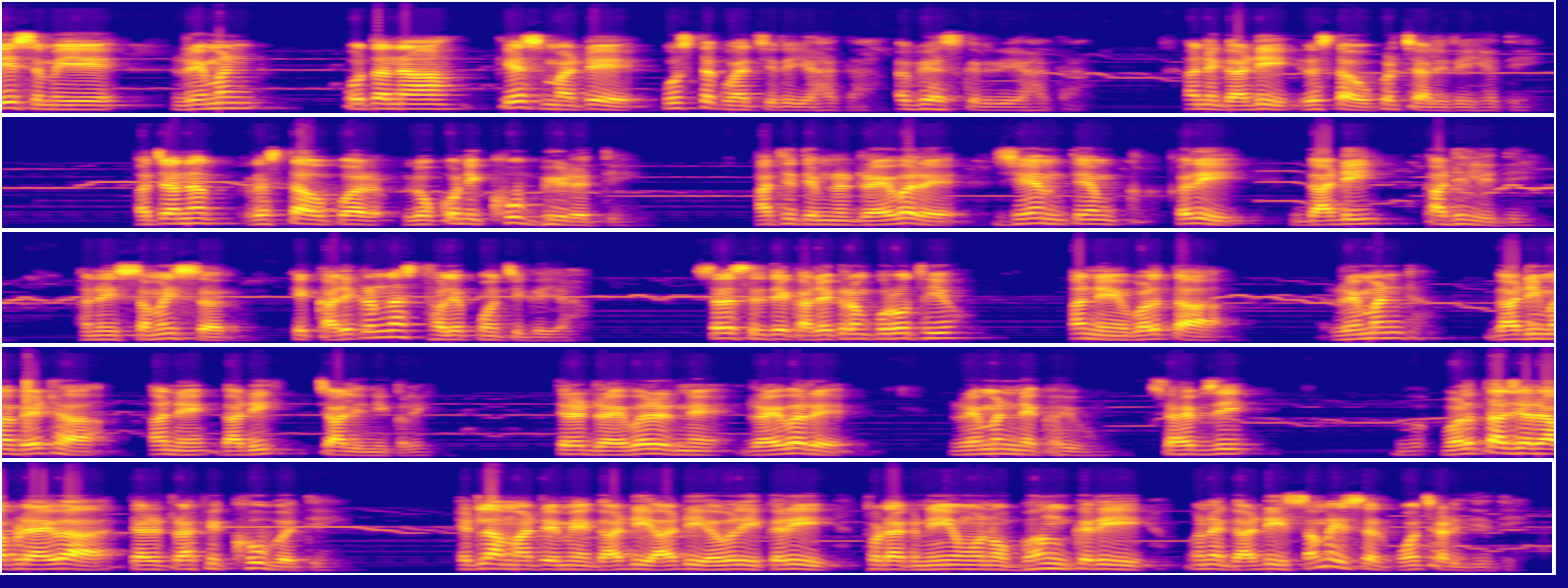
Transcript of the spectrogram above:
તે સમયે રેમન્ડ પોતાના કેસ માટે પુસ્તક વાંચી રહ્યા હતા, અભ્યાસ કરી રહ્યા હતા અને ગાડી રસ્તા ઉપર ચાલી રહી હતી. અચાનક રસ્તા ઉપર લોકોની ખૂબ ભીડ હતી. આથી તેમના ડ્રાઈવરે જેમ તેમ કરી ગાડી કાઢી લીધી અને સમયસર એ કાર્યક્રમના સ્થળે પહોંચી ગયા. સરસ રીતે કાર્યક્રમ પૂરો થયો અને વળતા રેમન્ડ ગાડીમાં બેઠા અને ગાડી ચાલી નીકળી. ત્યારે ડ્રાઈવરને ડ્રાઈવરે રેમનને કહ્યું, સાહેબજી વળતા જ્યારે આપણે આવ્યા ત્યારે ટ્રાફિક ખૂબ હતી. એટલા માટે મેં ગાડી આડી અવળી કરી, થોડાક નિયમોનો ભંગ કરી અને ગાડી સમયસર પહોંચાડી દીધી.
